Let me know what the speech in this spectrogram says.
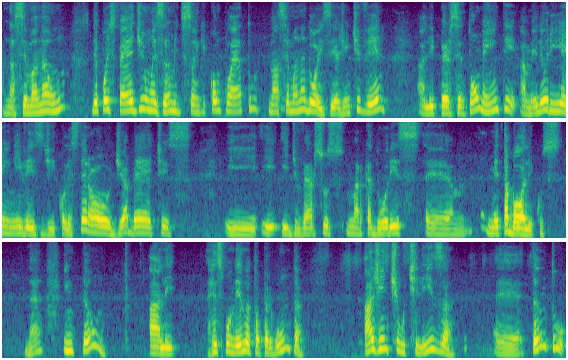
na semana 1, um, depois pede um exame de sangue completo na semana 2, e a gente vê ali percentualmente a melhoria em níveis de colesterol, diabetes e, e, e diversos marcadores é, metabólicos, né? Então, Ali, respondendo a tua pergunta, a gente utiliza é, tanto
